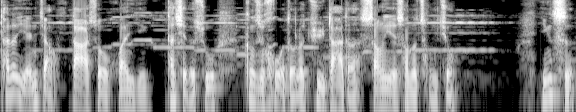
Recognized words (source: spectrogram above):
他的演讲大受欢迎，他写的书更是获得了巨大的商业上的成就。因此，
